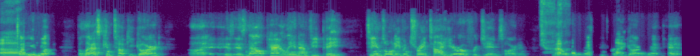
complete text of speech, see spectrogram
Um, I mean, look, the last Kentucky guard uh, is, is now apparently an MVP. Teams won't even trade Ty Herro for James Harden. That was the the guard that, that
